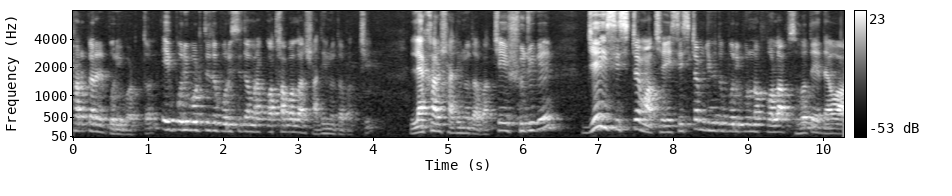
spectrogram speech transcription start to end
সরকারের পরিবর্তন। এই পরিবর্তিত পরিস্থিতি আমরা কথা বলার স্বাধীনতা পাচ্ছি, লেখার স্বাধীনতা পাচ্ছি। এই সুযোগে যেই সিস্টেম আছে, এই সিস্টেম যেহেতু পরিপূর্ণ কলাপস হতে দেওয়া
